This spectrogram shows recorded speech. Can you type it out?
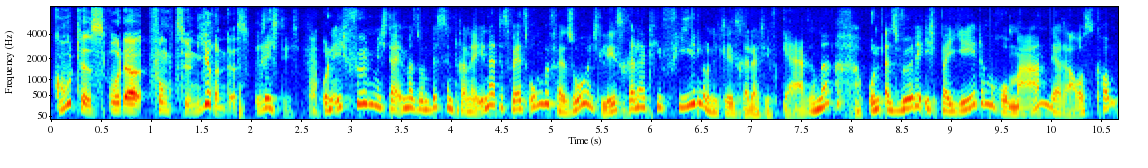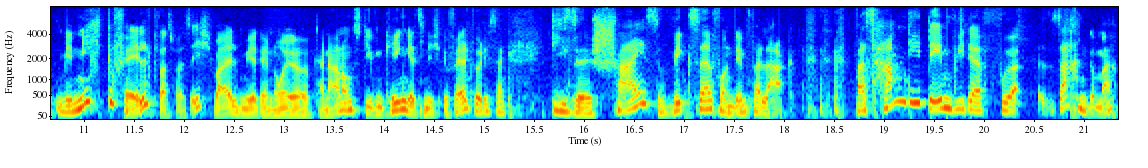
gutes oder funktionierendes. Richtig. Und ich fühle mich da immer so ein bisschen dran erinnert, das wäre jetzt ungefähr so, ich lese relativ viel und ich lese relativ gerne und als würde ich bei jedem Roman, der rauskommt, mir nicht gefällt, was weiß ich, weil mir der neue, keine Ahnung, Stephen King jetzt nicht gefällt, würde ich sagen, diese scheiß Wichser von dem Verlag. Was haben die dem wieder für Sachen gemacht?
